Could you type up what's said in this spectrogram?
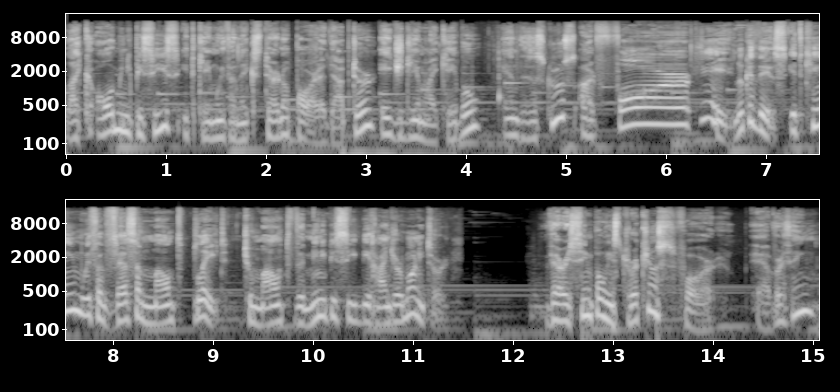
Like all mini PCs, it came with an external power adapter, HDMI cable, and the screws are for... Hey, look at this! It came with a VESA mount plate to mount the mini PC behind your monitor. Very simple instructions for everything.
